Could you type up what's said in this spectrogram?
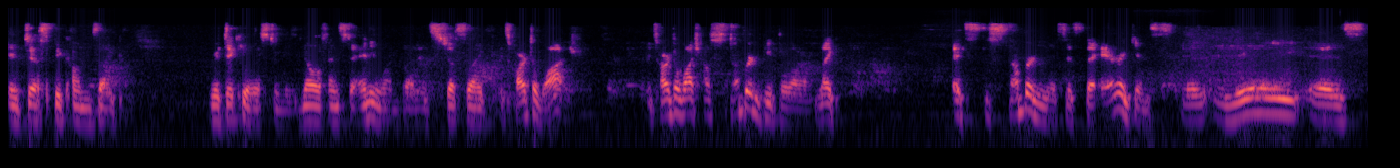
it just becomes like ridiculous to me. No offense to anyone, but it's just like it's hard to watch it's hard to watch how stubborn people are. Like, it's the stubbornness, it's the arrogance. It, it really is.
